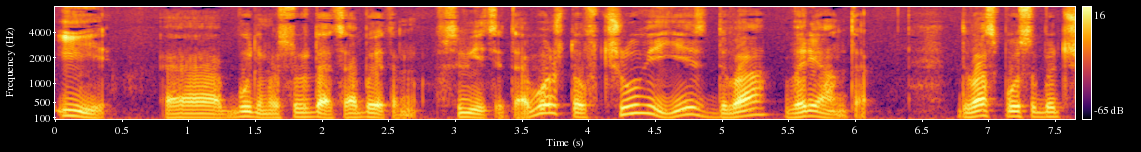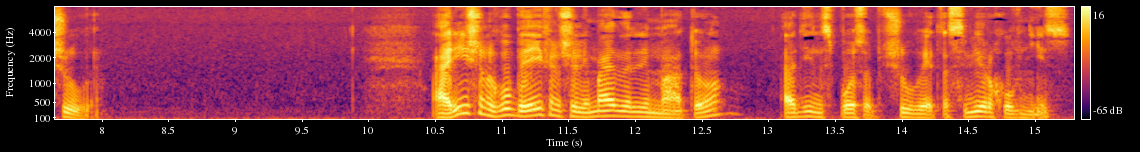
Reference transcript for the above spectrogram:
И э, будем рассуждать об этом в свете того, что в Чуве есть два варианта, два способа Чувы – а ришен губы эйфен шелимайла лимату. Один способ шувы это сверху вниз.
